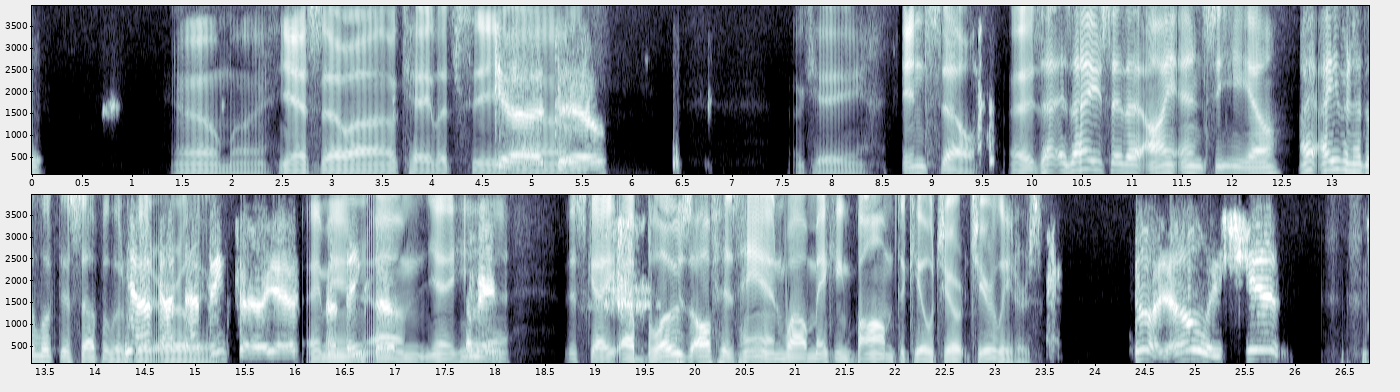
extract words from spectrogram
Right. oh my, yeah. So uh, okay, let's see. God Um, okay, incel. Uh, is that is that how you say that? I N C E L. I I even had to look this up a little Yeah, bit I, I, earlier. I think so. Yeah, I mean, think so. um, yeah, he. I uh, this guy uh, blows off his hand while making bomb to kill cheer- cheerleaders. Good, holy shit!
